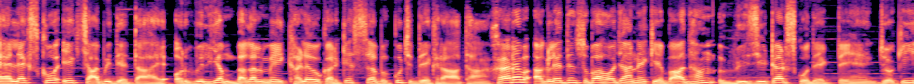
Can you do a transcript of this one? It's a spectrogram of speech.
एलेक्स को एक चाबी देता है और विलियम बगल में ही खड़े होकर के सब कुछ देख रहा था। खैर, अब अगले दिन सुबह हो जाने के बाद हम विजिटर्स को देखते हैं, जो कि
